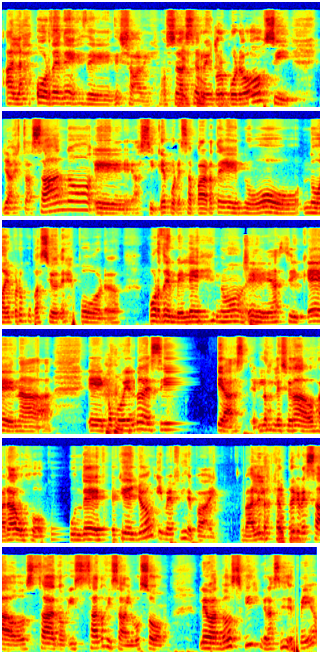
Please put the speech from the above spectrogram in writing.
a las órdenes de, de Xavi. O sea, Del se club, reincorporó, sí. sí. ya está sano. Eh, así que por esa parte no, no hay preocupaciones por, por Dembélé, ¿no? Sí. Eh, así que nada, eh, como bien lo decía los lesionados, Araujo, Koundé, Fekir de Jong y Memphis Depay, ¿vale? Los que okay. han regresado sanos y, sanos y salvos son Lewandowski, gracias Dios mío,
